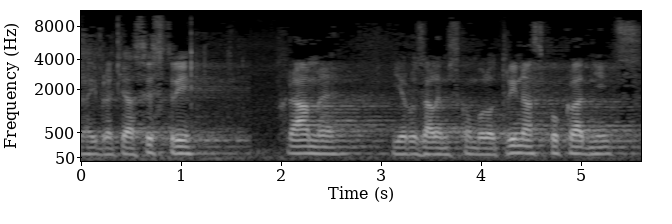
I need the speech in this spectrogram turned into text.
Drahí bratia a sestry, v chráme Jeruzalemskom bolo 13 pokladníc,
